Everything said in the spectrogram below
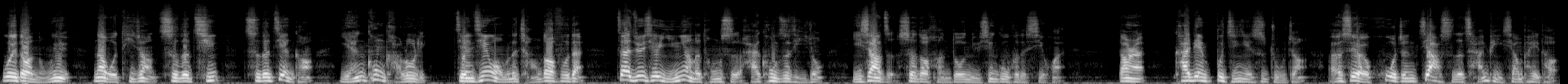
味道浓郁，那我提倡吃得轻。吃得健康，严控卡路里，减轻我们的肠道负担，在追求营养的同时还控制体重，一下子受到很多女性顾客的喜欢。当然，开店不仅仅是主张，而是要有货真价实的产品相配套。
